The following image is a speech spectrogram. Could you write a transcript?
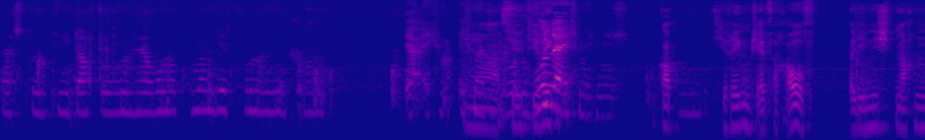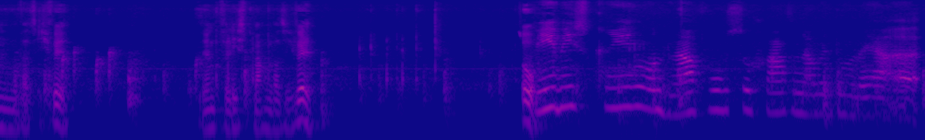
Dass du die Dachbewohner herumkommandierst, wundert mich schon. Ja, ich, ich Ja, meine, die- wo- die wundere ich mich nicht. Komm, die regen mich einfach auf. Weil die nicht machen, was ich will. Die gefälligst machen, was ich will. So. Babys kriegen und Nachwuchs zu schaffen, damit du mehr äh,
